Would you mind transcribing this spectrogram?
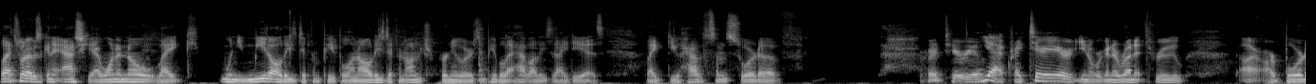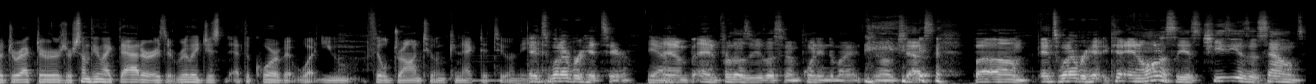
Well, that's what I was going to ask you. I want to know, like, when you meet all these different people and all these different entrepreneurs and people that have all these ideas, like, do you have some sort of Criteria. yeah criteria? Or, you know, we're going to run it through our, our board of directors or something like that, or is it really just at the core of it what you feel drawn to and connected to in the It's end? whatever hits here. Yeah. And, and for those of you listening, I'm pointing to my you know chest. but um, it's whatever hit. And honestly, as cheesy as it sounds,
